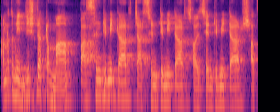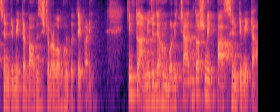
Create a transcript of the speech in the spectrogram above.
আমরা তো নির্দিষ্ট একটা মাপ, পাঁচ সেন্টিমিটার, চার সেন্টিমিটার, ছয় সেন্টিমিটার, সাত সেন্টিমিটার বা বিশিষ্ট বর্গ অঙ্কন করতেই পারি। কিন্তু আমি যদি এখন বলি চার দশমিক পাঁচ সেন্টিমিটার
